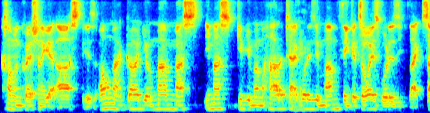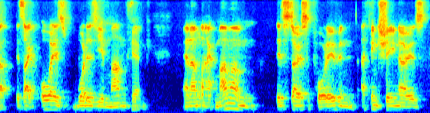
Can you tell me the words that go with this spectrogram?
common question I get asked is, "Oh my God, your mum must you must give your mum a heart attack. What does your mum think?" It's always what is like it's like always what does your mum think? Yeah. And I'm like, my mum is so supportive, and I think she knows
